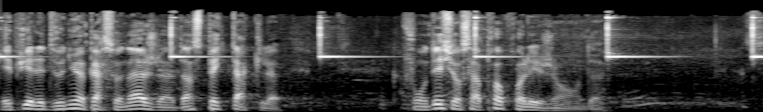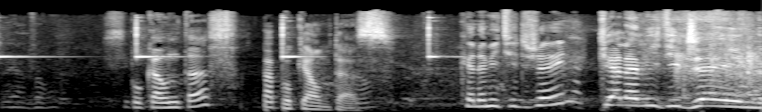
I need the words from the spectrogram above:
Et puis elle est devenue un personnage d'un- spectacle fondé sur sa propre légende. Pocahontas? Pas Pocahontas. Calamity Jane. Calamity Jane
